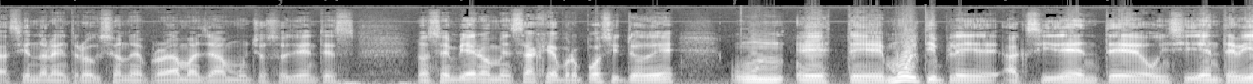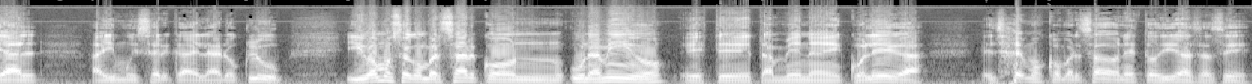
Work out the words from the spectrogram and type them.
Haciendo la introducción del programa, ya muchos oyentes nos enviaron mensaje a propósito de un este, múltiple accidente o incidente vial ahí muy cerca del Aeroclub. Y vamos a conversar con un amigo, este, también eh, colega, ya hemos conversado en estos días hace,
